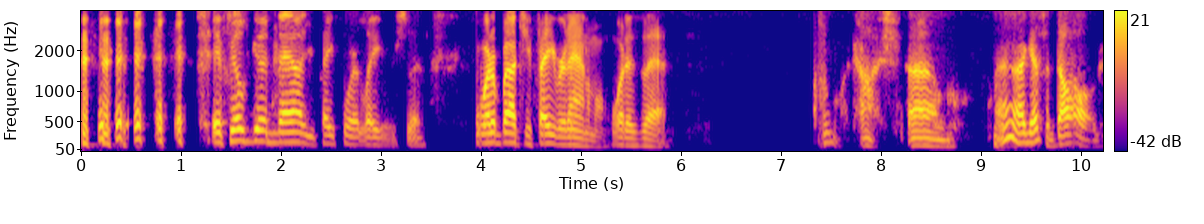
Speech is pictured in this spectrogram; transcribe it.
it feels good now. You pay for it later. So, what about your favorite animal? What is that? Oh my gosh, um, I guess a dog.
